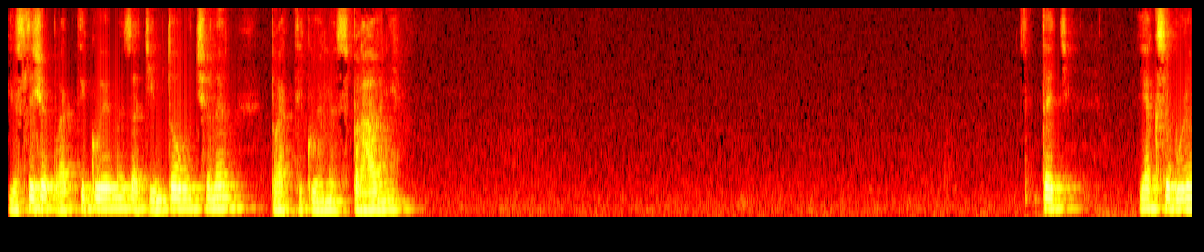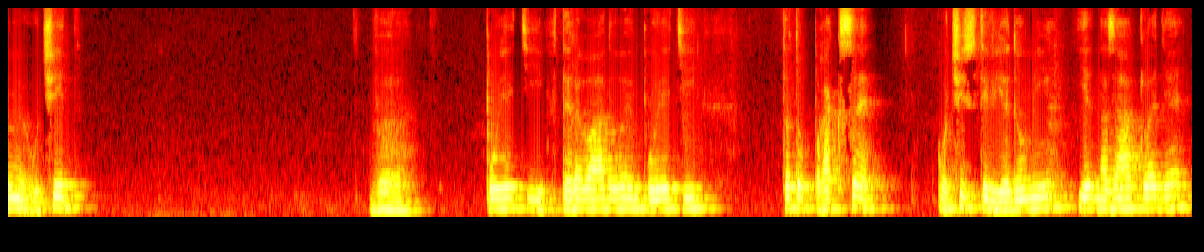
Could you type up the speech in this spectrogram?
Jestliže praktikujeme za tímto účelem, praktikujeme správně. Teď, jak se budeme učit v pojetí, v teravádovém pojetí, tato praxe očisty vědomí je na základě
